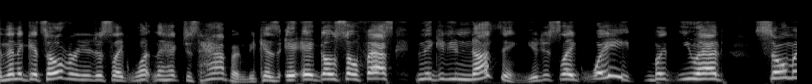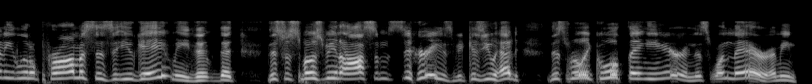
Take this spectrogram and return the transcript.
And then it gets over and you're just like, what in the heck just happened? Because it, it goes so fast and they give you nothing. You're just like, wait, but you had so many little promises that you gave me that that this was supposed to be an awesome series because you had this really cool thing here and this one there. I mean,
